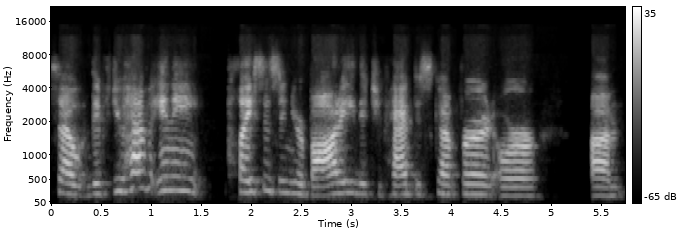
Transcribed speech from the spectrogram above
So if you have any places in your body that you've had discomfort or um,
